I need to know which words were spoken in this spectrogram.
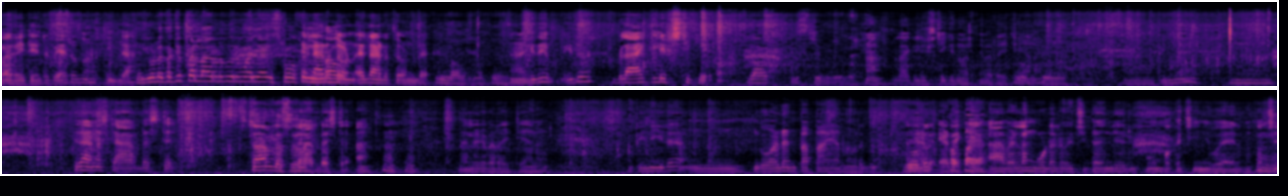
വെറൈറ്റി എന്റെ പേരൊന്നും അറിയില്ല. എനിക്കുള്ള ഇതൊക്കെ ഇപ്പൊ എല്ലാവരുടെ ഒരുമാതിരി സ്റ്റോക്ക് എല്ലായിടത്തും ഉണ്ട് എല്ലായിടത്തും ഉണ്ട്. ആ, ഇത് ഇത് ബ്ലാക്ക് ലിപ്സ്റ്റിക്ക് ആ ബ്ലാക്ക് ലിപ്സ്റ്റിക് എന്ന് പറഞ്ഞ വെറൈറ്റിയാണ് പിന്നെ ഉം, ഇതാണ് star dust star dust star dust ആ നല്ലൊരു വെറൈറ്റിയാണ് പിന്നെ ഇത് ഗോൾഡൻ പപ്പായ എന്ന് പറഞ്ഞു. ആ വെള്ളം കൂടുതൽ ഒഴിച്ചിട്ട് അതിന്റെ ഒരു കൂമ്പൊക്കെ ചീഞ്ഞു പോയായിരുന്നു. കുറച്ച്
